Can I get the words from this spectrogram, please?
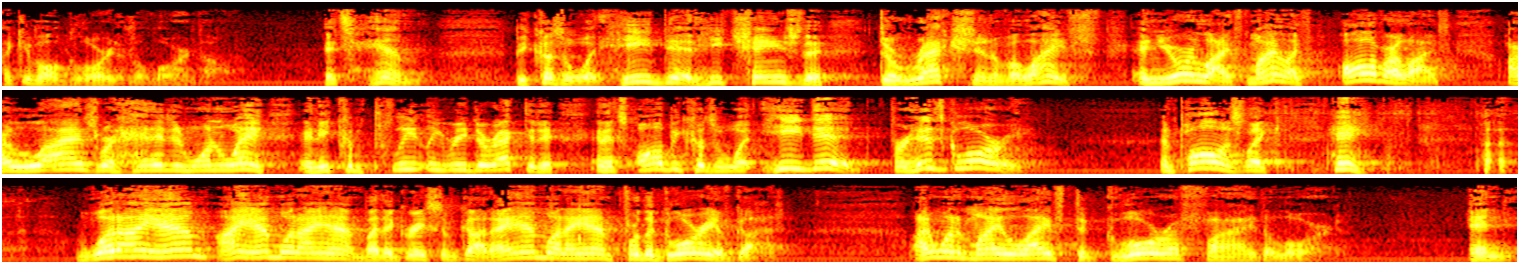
I give all glory to the Lord, though. It's Him. Because of what He did, He changed the direction of a life, and your life, my life, all of our lives. Our lives were headed in one way and he completely redirected it. And it's all because of what he did for his glory. And Paul is like, hey, what I am, I am what I am by the grace of God. I am what I am for the glory of God. I want my life to glorify the Lord. And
